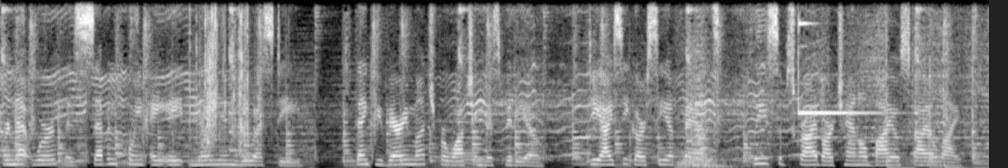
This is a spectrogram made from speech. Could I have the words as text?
Her net worth is 7.88 million USD. Thank you very much for watching this video. Deisy Garcia fans, please subscribe our channel BioStyle Life.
